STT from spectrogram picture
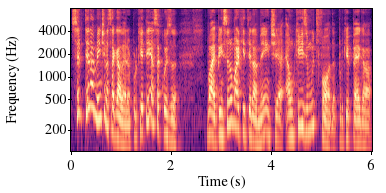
certeiramente nessa galera, porque tem essa coisa. Vai, pensando marqueteiramente, é, é um case muito foda, porque pega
